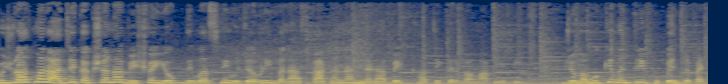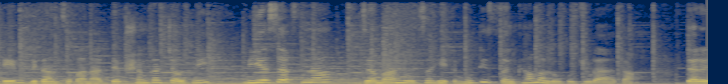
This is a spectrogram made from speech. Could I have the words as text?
ગુજરાતમાં રાજ્ય કક્ષાના વિશ્વ યોગ દિવસની ઉજવણી બનાસકાંઠાના નડાબેટ ખાતે કરવામાં આવી હતી, જેમાં મુખ્યમંત્રી ભૂપેન્દ્ર પટેલ, વિધાનસભાના અધ્યક્ષ શંકર ચૌધરી, બીએસએફના જવાનો સહિત મોટી સંખ્યામાં લોકો જોડાયા હતા. ત્યારે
